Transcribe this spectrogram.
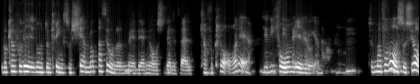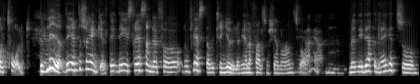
Och då kanske vi runt omkring som känner personen med diagnos väldigt väl kan förklara det. Det för omgivningen. Mm. Så man får vara en social tolk. Det, blir, det är inte så enkelt. Det, det är stressande för de flesta kring julen, i alla fall som känner ansvar. Ja, ja. Mm. Men i detta läget så,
